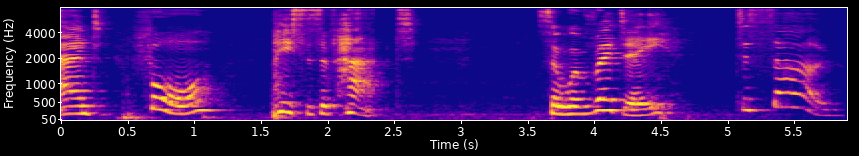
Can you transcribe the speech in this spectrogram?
and four pieces of hat. So we're ready to sew.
